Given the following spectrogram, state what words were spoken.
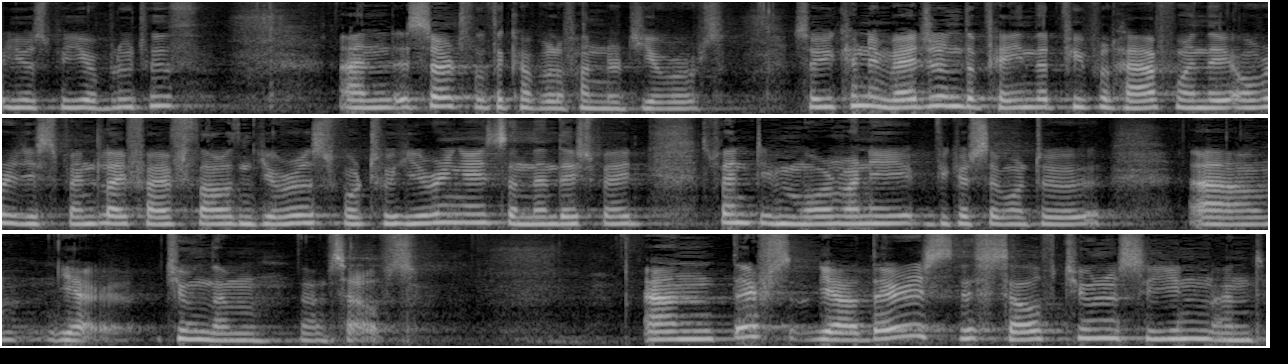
USB or Bluetooth. And it starts with a couple of hundred euros. So you can imagine the pain that people have when they already spend like 5,000 euros for two hearing aids, and then they spend, spend even more money because they want to um, yeah, tune them themselves. And there's, yeah, there is this self-tuner scene, and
